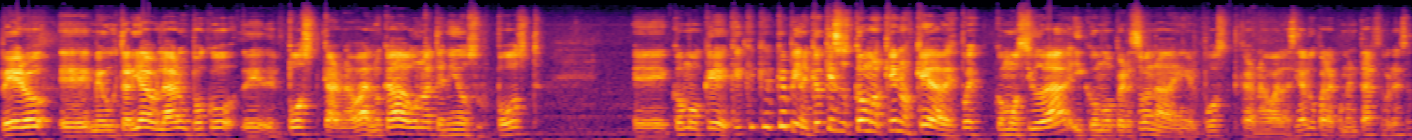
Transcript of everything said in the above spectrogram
Pero eh, me gustaría hablar un poco de- del post-carnaval, ¿no? Cada uno ha tenido sus post. Eh, ¿cómo que, qué, qué, qué, qué opinan? ¿Qué, cómo- qué nos queda después como ciudad y como persona en el post-carnaval? ¿Hacía algo para comentar sobre eso?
